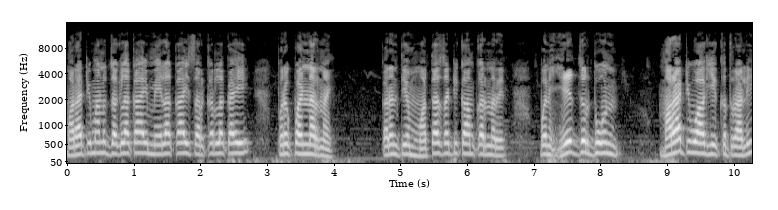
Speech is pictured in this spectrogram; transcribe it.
मराठी माणूस जगला काय मेला काय सरकारला काही फरक पडणार नाही. कारण ते मतासाठी काम करणार आहेत. पण हेच जर दोन मराठी वाघ एकत्र आले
